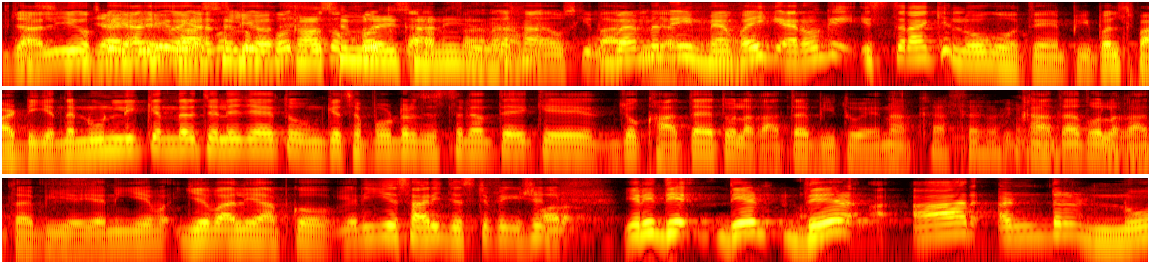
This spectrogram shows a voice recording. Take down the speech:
जाली हो हो हो, हो। ना, मैं उसकी बात नहीं नहीं मैं वही कह रहा हूँ कि इस तरह के लोग होते हैं पीपल्स पार्टी के अंदर। नून लीग के अंदर चले जाए तो उनके सपोर्टर्स इस तरह थे कि जो खाता है तो लगाता भी तो है ना। खाता तो लगाता भी है यानी ये ये वाली आपको यानी ये सारी जस्टिफिकेशन यानी there are under no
